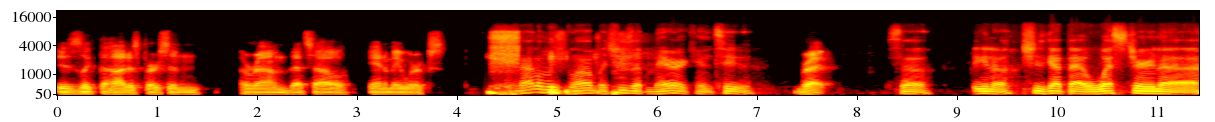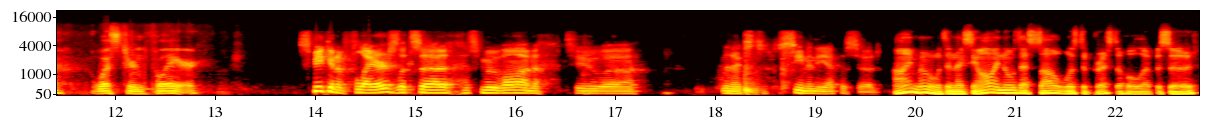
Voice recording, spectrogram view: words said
is like the hottest person around. That's how anime works. Not only blonde, but she's American too. Right. So, you know, she's got that western uh western flair. Speaking of flares, let's uh let's move on to uh the next scene in the episode. I don't know what the next thing. All I know is that Sawa was depressed the whole episode.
